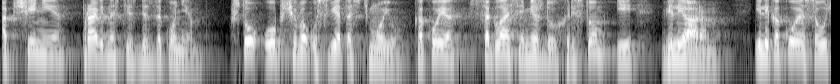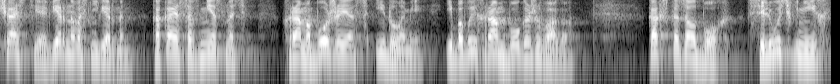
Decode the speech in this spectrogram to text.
общение праведности с беззаконием – что общего у света с тьмою? Какое согласие между Христом и Велиаром? Или какое соучастие верного с неверным? Какая совместность храма Божия с идолами? Ибо вы храм Бога живаго. Как сказал Бог, «Вселюсь в них,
